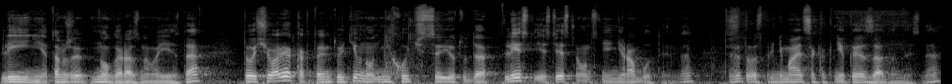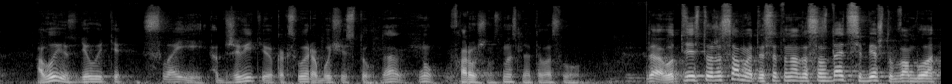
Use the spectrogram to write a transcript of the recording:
линий, там же много разного есть, да, то человек как-то интуитивно, он не хочется ее туда лезть, и, естественно, он с ней не работает. Да? То есть это воспринимается как некая заданность. Да? А вы ее сделаете своей, обживите ее как свой рабочий стол. Да? Ну, в хорошем смысле этого слова. Да, вот здесь то же самое, то есть это надо создать себе, чтобы вам было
